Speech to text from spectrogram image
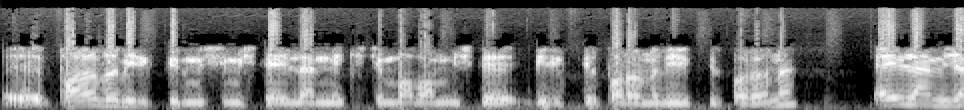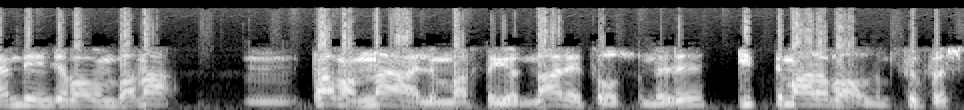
E, para da biriktirmişim işte evlenmek için. Babam işte biriktir paranı biriktir paranı. Evlenmeyeceğim deyince babam bana "E, tamam ne halin varsa gör nalet olsun dedi. Gittim araba aldım sıfır.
